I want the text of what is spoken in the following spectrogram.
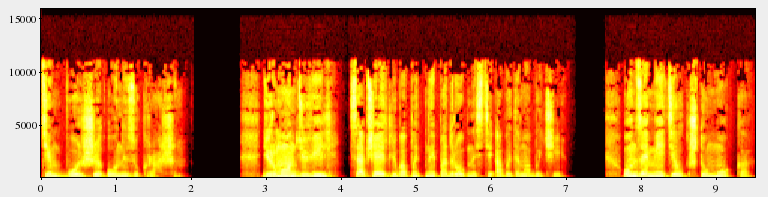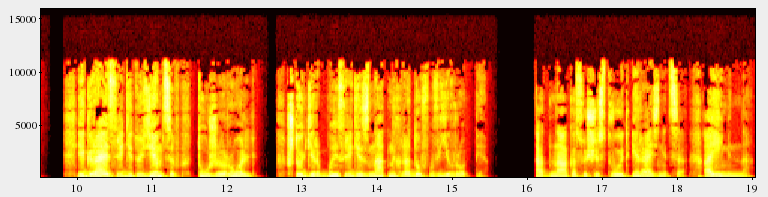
тем больше он изукрашен. Дюрмон Дювиль сообщает любопытные подробности об этом обычае. Он заметил, что Мокка играет среди туземцев ту же роль, что гербы среди знатных родов в Европе. Однако существует и разница, а именно,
